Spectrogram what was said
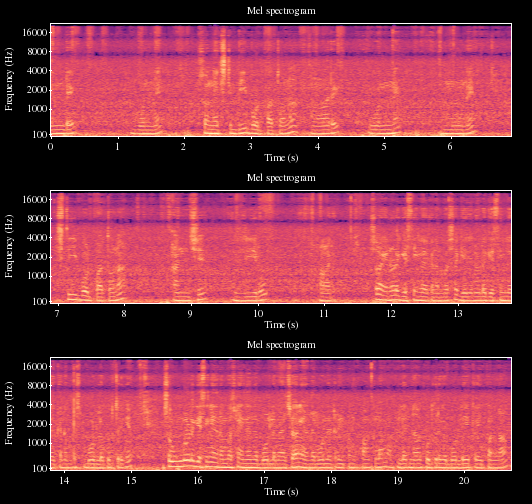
ரெண்டு ஒன்று ஸோ நெக்ஸ்ட் பி போர்ட் பார்த்தோன்னா ஆறு ஒன்று மூணு. சி போர்ட் பார்த்தோன்னா அஞ்சு ஜீரோ ஆறு. ஸோ என்னோடய கெஸ்ஸிங்கில் இருக்க நம்பர்ஸை என்னோடய கெஸ்ஸிங்கில் இருக்க நம்பர்ஸ் போர்டில் கொடுத்துருக்கேன். ஸோ உங்களோட கெஸ்ஸிங்கில் அந்த நம்பர்ஸ்லாம் எந்தெந்த போர்டில் மேட்ச் ஆகும் நீங்கள் அந்த போர்டில் ட்ரை பண்ணி பார்க்கலாம். அப்படி இல்லை நான் கொடுத்துருக்க போர்டிலே ட்ரை பண்ணலாம்.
